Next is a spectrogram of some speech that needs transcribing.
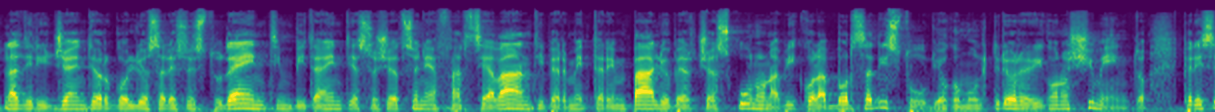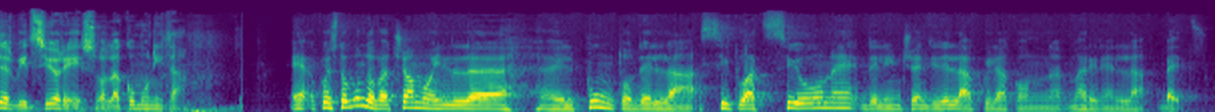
La dirigente orgogliosa orgogliosa dei suoi studenti, invita enti e associazioni a farsi avanti per mettere in palio per ciascuno una piccola borsa di studio come ulteriore riconoscimento per il servizio reso alla comunità. E a questo punto facciamo il, eh, il punto della situazione degli incendi dell'Aquila con Marinella Bezzo.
